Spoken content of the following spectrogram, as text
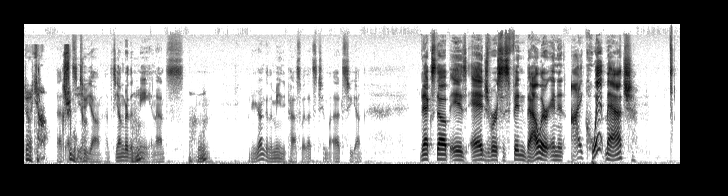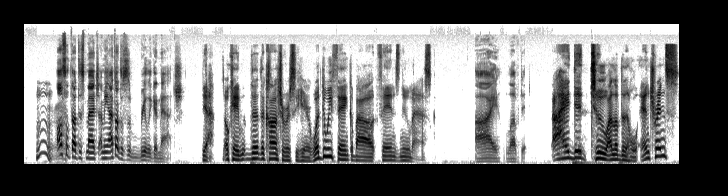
You're young, that's, that's too young. That's younger than Mhm. me, and that's Mhm. mm, when you're younger than me and you pass away. That's too much. That's too young. Next up is Edge versus Finn Balor in an I Quit match. Hmm. Also thought this match. I mean, I thought this was a really good match. Yeah. Okay. The the controversy here. What do we think about Finn's new mask? I loved it. I did too. I love the whole entrance.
